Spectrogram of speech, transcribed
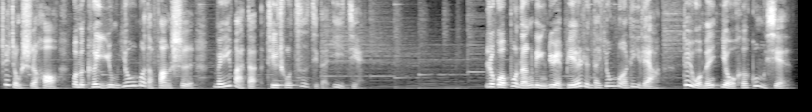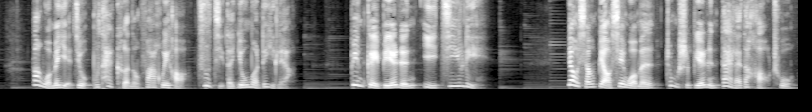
这种时候，我们可以用幽默的方式，委婉地提出自己的意见。如果不能领略别人的幽默力量对我们有何贡献，那我们也就不太可能发挥好自己的幽默力量，并给别人以激励。要想表现我们重视别人带来的好处，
